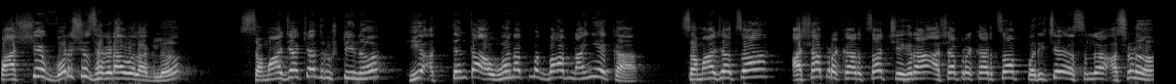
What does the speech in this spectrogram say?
पाचशे वर्ष झगडावं लागलं. समाजाच्या दृष्टीनं ही अत्यंत आव्हानात्मक बाब नाहीये का? समाजाचा अशा प्रकारचा चेहरा अशा प्रकारचा परिचय असलं असणं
